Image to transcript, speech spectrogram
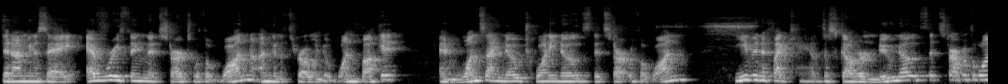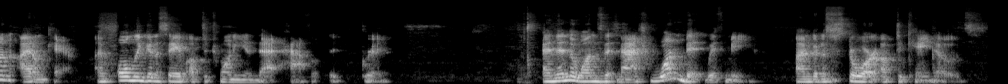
then I'm going to say everything that starts with a one, I'm going to throw into one bucket. And once I know 20 nodes that start with a one, even if I can't discover new nodes that start with a one, I don't care. I'm only going to save up to 20 in that half of the grid. And then the ones that match one bit with me, I'm going to store up to k nodes.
